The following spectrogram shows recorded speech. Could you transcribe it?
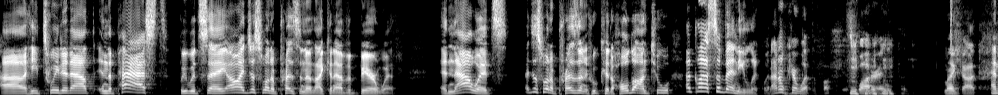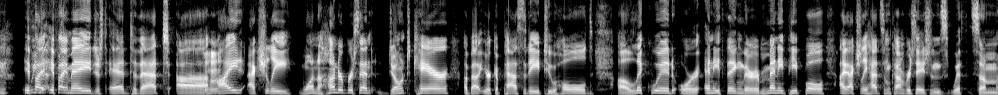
Uh, he tweeted out, In the past, we would say, Oh, I just want a president I can have a beer with. And now it's, I just want a president who could hold on to a glass of any liquid. I don't care what the fuck it is, water, anything. My God. And if We I got- if I may just add to that, uh, Mhm. I actually 100% don't care about your capacity to hold a liquid or anything. There are many people. I actually had some conversations with some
